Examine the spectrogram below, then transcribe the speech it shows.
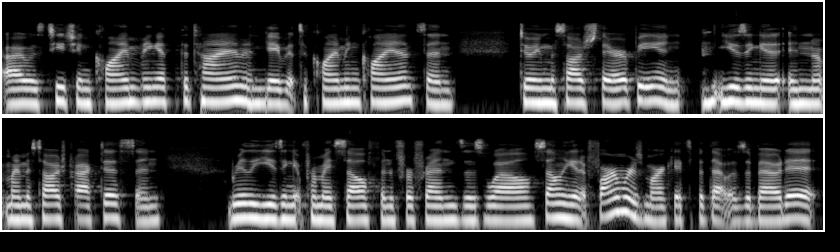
I was teaching climbing at the time and gave it to climbing clients and doing massage therapy and using it in my massage practice and really using it for myself and for friends as well. Selling it at farmers markets, but that was about it.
